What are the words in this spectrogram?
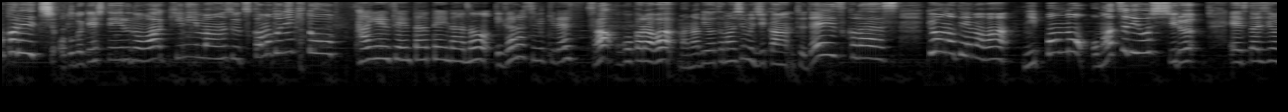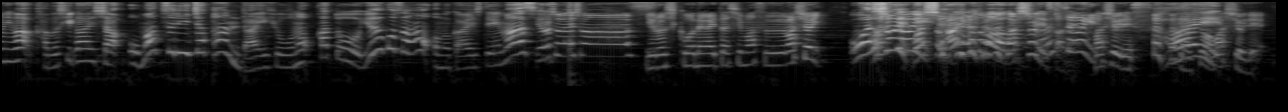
のカレッジお届けしているのはキニマンス塚本二木と。サイエンスエンターテイナーの五十嵐美希です。さあここからは学びを楽しむ時間。Today's Class 今日のテーマは日本のお祭りを知る。えースタジオには株式会社お祭りジャパン代表の加藤優子さんをお迎えしています。よろしくお願いします。よろしくお願いいたします。わっしょい。わっしょい。わっしょい。合言葉はわっしょいですかね。わっしょい。です。はい。今日はわっしょいで。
